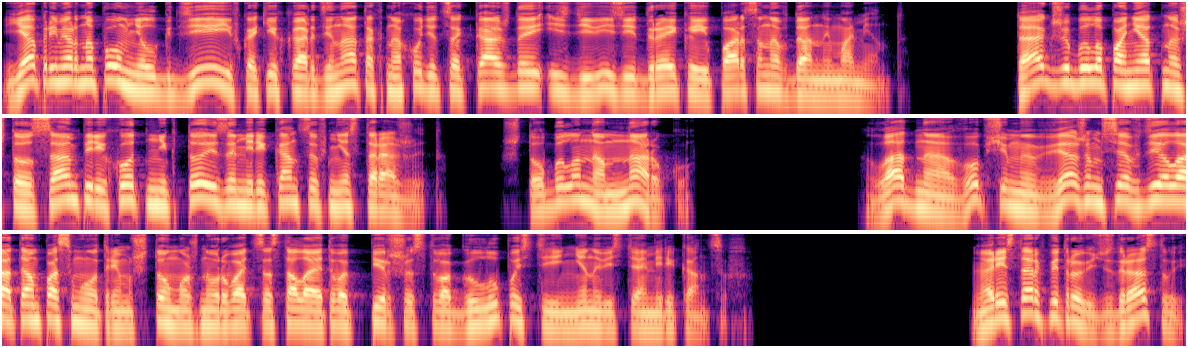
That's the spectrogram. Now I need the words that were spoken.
Я примерно помнил, где и в каких координатах находится каждая из дивизий Дрейка и Парсона в данный момент. Также было понятно, что сам переход никто из американцев не сторожит, что было нам на руку. Ладно, в общем, вяжемся в дело, а там посмотрим, что можно урвать со стола этого пиршества глупости и ненависти американцев. Аристарх Петрович, здравствуй.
